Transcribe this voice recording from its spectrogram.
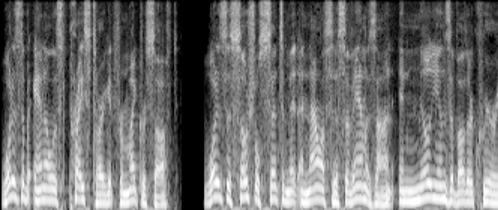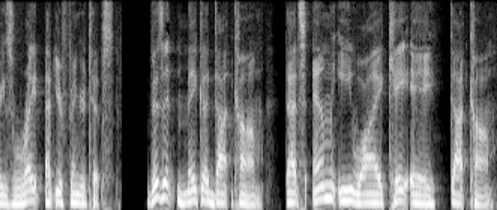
What is the analyst price target for Microsoft? What is the social sentiment analysis of Amazon? And millions of other queries right at your fingertips. Visit Meyka.com. That's M E Y K A.com.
